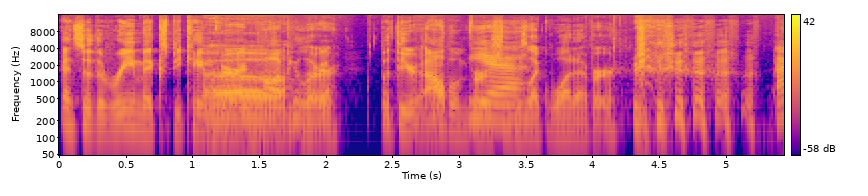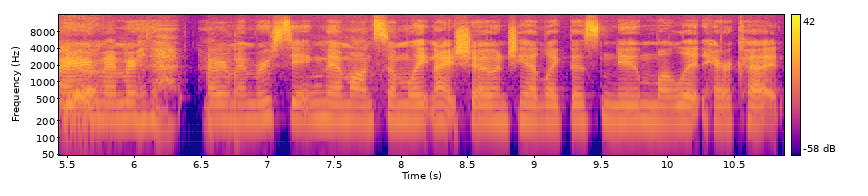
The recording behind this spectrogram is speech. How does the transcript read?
And so the remix became very Oh, popular, okay. but the album version Yeah. was like whatever. I Yeah. remember that. I remember seeing them on some late night show, and she had like this new mullet haircut,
